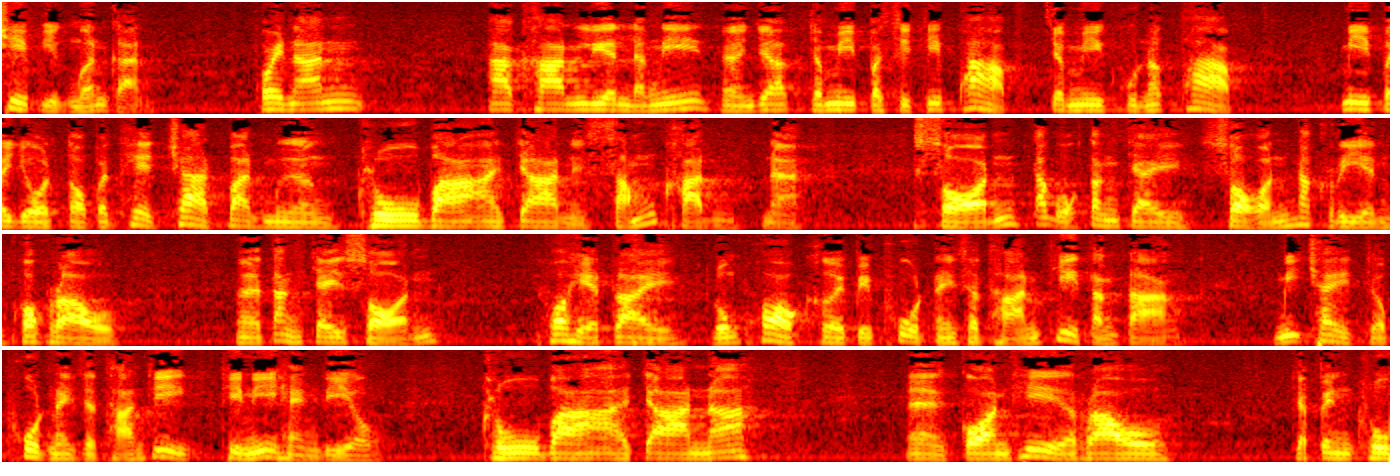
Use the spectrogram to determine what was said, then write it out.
ชีพอีกเหมือนกัน เพราะนั้นอาคารเรียนหลังนี้จะจะมีประสิทธิภาพจะมีคุณภาพ มีประโยชน์ต่อประเทศชาติบ้านเมือง ครูบาอาจารย์สำคัญนะ สอนตั้งอกตั้งใจสอนนักเรียนของเราตั้งใจสอน เพราะเหตุไรหลวงพ่อเคยไปพูดในสถานที่ต่างๆ มิใช่จะพูดในสถานที่ที่นี้แห่งเดียว ครูบาอาจารย์นะก่อนที่เราจะเป็นครู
